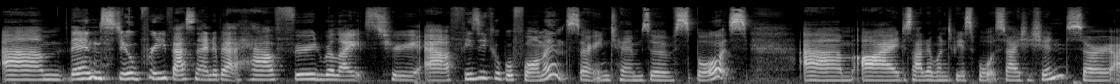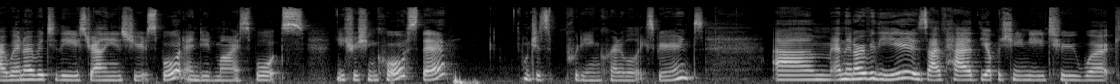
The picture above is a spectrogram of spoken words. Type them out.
Um, then, still pretty fascinated about how food relates to our physical performance. So, in terms of sports, um, I decided I wanted to be a sports dietitian. So I went over to the Australian Institute of Sport and did my sports nutrition course there, which is a pretty incredible experience. Um, and then over the years, I've had the opportunity to work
